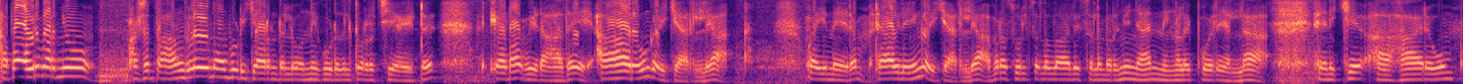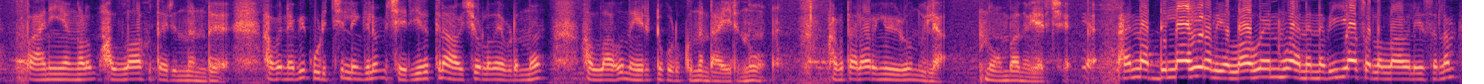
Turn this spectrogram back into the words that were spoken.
അപ്പോൾ അവർ പറഞ്ഞു പക്ഷെ താങ്കൾ നോമ്പ് പിടിക്കാറുണ്ടല്ലോ ഒന്നി കൂടുതൽ തുടർച്ചയായിട്ട് ഇടവിടാതെ ആഹാരവും കഴിക്കാറില്ല. വൈകുന്നേരം രാവിലെയും കഴിക്കാറില്ല. അപ്പോൾ റസൂൽ സല്ലാ അലൈഹി സ്വലം പറഞ്ഞു ഞാൻ നിങ്ങളെപ്പോലെയല്ല. എനിക്ക് ആഹാരവും പാനീയങ്ങളും അള്ളാഹു തരുന്നുണ്ട് അപ്പോൾ നബി കുടിച്ചില്ലെങ്കിലും ശരീരത്തിന് ആവശ്യമുള്ളത് എവിടുന്നോ അള്ളാഹു നേരിട്ട് കൊടുക്കുന്നുണ്ടായിരുന്നു അപ്പോൾ തല ഇറങ്ങി വീഴുമൊന്നുമില്ല നോമ്പാന്ന് വിചാരിച്ച് അൻ അബ്ദുല്ലാഹി റലി അള്ളാഹു അൻഹു അൻ നബിയ സല്ലല്ലാഹു അലൈഹി വസല്ലം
